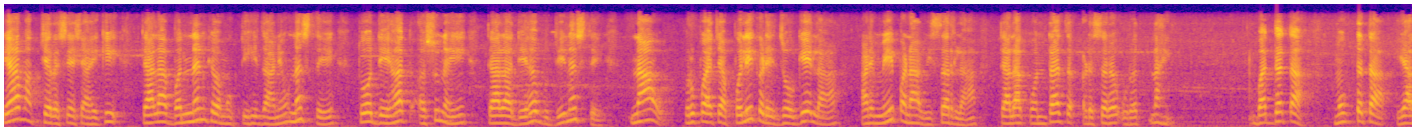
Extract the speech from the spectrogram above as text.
या मागचे रहस्य असे आहे की त्याला बंधन किंवा मुक्ती ही जाणीव नसते तो देहात असूनही त्याला देहबुद्धी नसते. नाव रूपाच्या पलीकडे जो गेला आणि मीपणा विसरला त्याला कोणताच अडसर उरत नाही. बद्धता मुक्तता या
